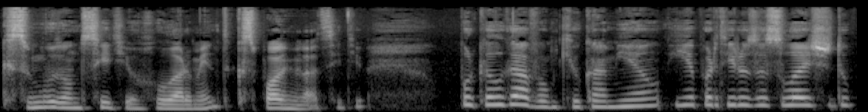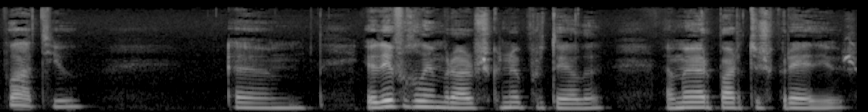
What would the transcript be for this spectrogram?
que se mudam de sítio regularmente, que se podem mudar de sítio, porque alegavam que o caminhão ia partir os azulejos do pátio. Um, eu devo relembrar-vos que na Portela, a maior parte dos prédios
